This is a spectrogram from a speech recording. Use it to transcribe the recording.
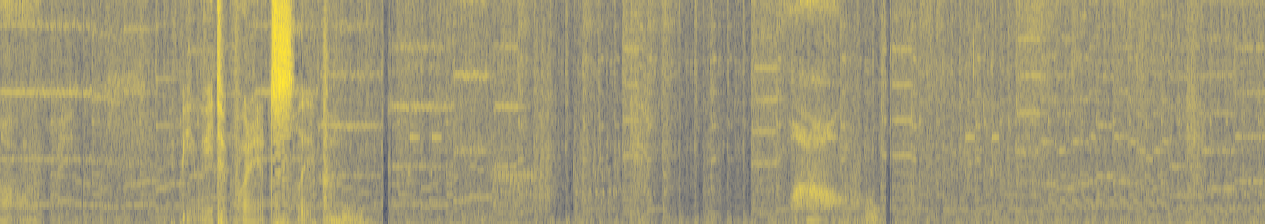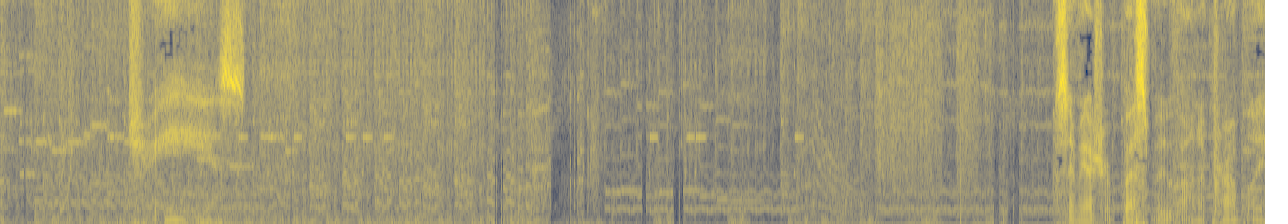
Oh. He beat me to putting it to sleep. Wow. Jeez. Me your best move on it, probably.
